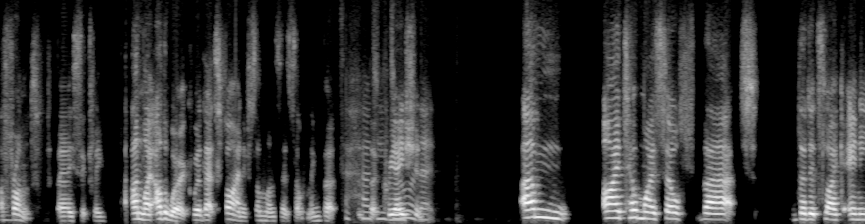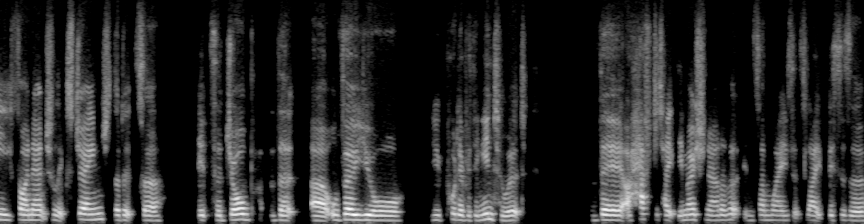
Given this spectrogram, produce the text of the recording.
affront, basically. Unlike other work where that's fine if someone says something, but, so but creation. Deal with it? Um, I tell myself that that it's like any financial exchange, that it's a it's a job that uh, although you're you put everything into it there i have to take the emotion out of it in some ways it's like this is a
